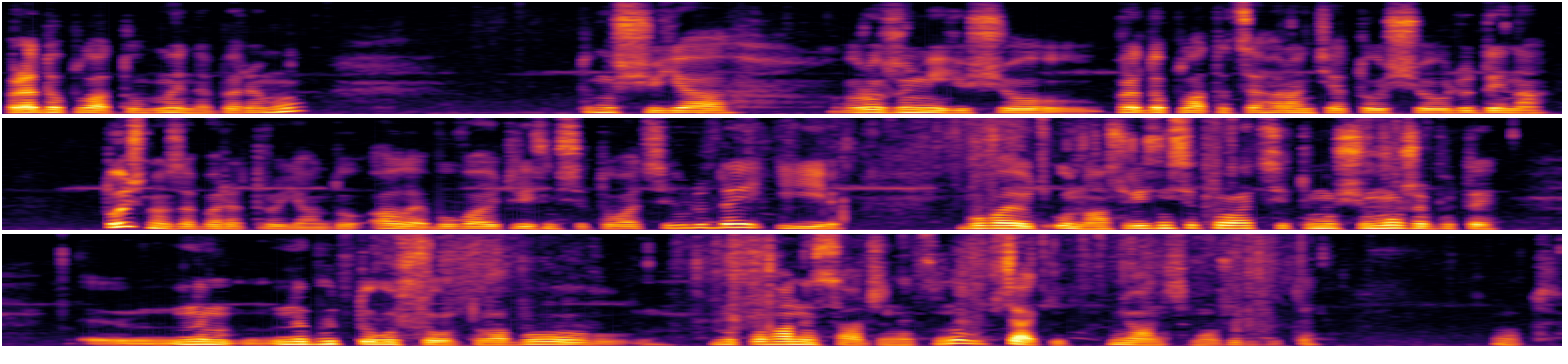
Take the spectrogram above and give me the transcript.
Предоплату ми не беремо, тому що я розумію, що предоплата це гарантія того, що людина точно забере троянду, але бувають різні ситуації у людей і бувають у нас різні ситуації, тому що може бути не, не будь того сорту, або ну, поганий саджанець. Ну, всякі нюанси можуть бути. От.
